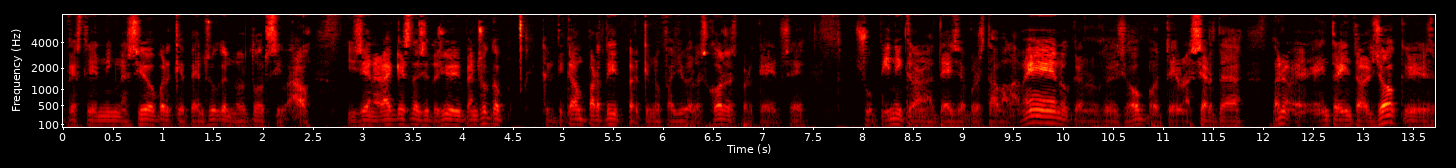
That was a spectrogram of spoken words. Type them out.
aquesta indignació, perquè penso que no tot s'hi val, i generar aquesta situació. I penso que criticar un partit perquè no faci bé les coses, perquè, no sé, s'opini que la neteja pues, està malament, o que no sé, això pues, té una certa... Bueno, entra dintre el joc, és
